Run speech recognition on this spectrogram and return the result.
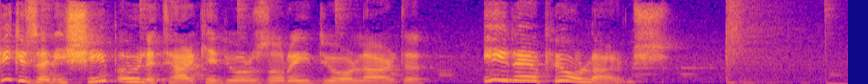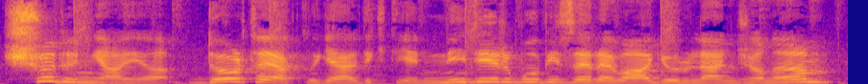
Bir güzel işeyip öyle terk ediyoruz orayı diyorlardı. İyi de yapıyorlarmış. Şu dünyaya dört ayaklı geldik diye nedir bu bize reva görülen canım?''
